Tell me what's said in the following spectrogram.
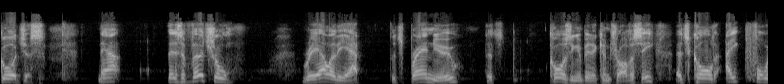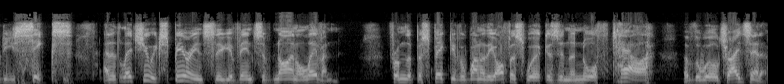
gorgeous. Now, there's a virtual reality app that's brand new that's causing a bit of controversy. It's called 846, and it lets you experience the events of 9 11 from the perspective of one of the office workers in the North Tower of the World Trade Center.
